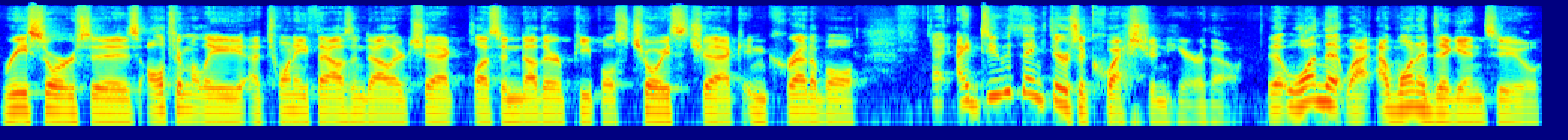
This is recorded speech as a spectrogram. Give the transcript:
resources, ultimately a $20,000 check plus another people's choice check. Incredible. I, I, do think there's a question here, though, that one that I, I want to dig into.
